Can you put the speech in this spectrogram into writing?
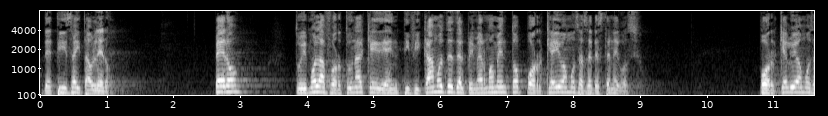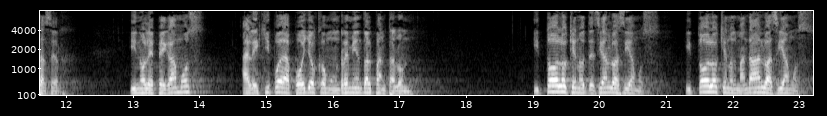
de tiza y tablero. Pero tuvimos la fortuna que identificamos desde el primer momento por qué íbamos a hacer este negocio. ¿Por qué lo íbamos a hacer? Y nos le pegamos al equipo de apoyo como un remiendo al pantalón. Y todo lo que nos decían lo hacíamos. Y todo lo que nos mandaban lo hacíamos.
